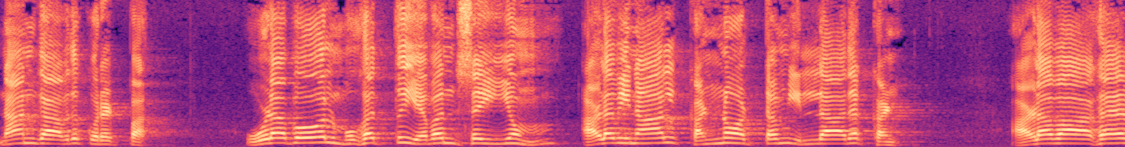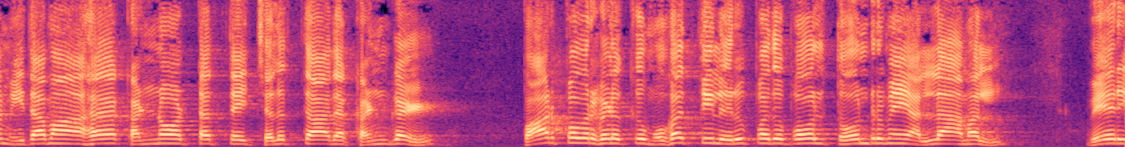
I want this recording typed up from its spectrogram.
நான்காவது குரட்பா. உளபோல் முகத்து எவன் செய்யும் அளவினால் கண்ணோட்டம் இல்லாத கண். அளவாக மிதமாக கண்ணோட்டத்தை செலுத்தாத கண்கள் பார்ப்பவர்களுக்கு முகத்தில் இருப்பது போல் தோன்றுமே அல்லாமல் வேறு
